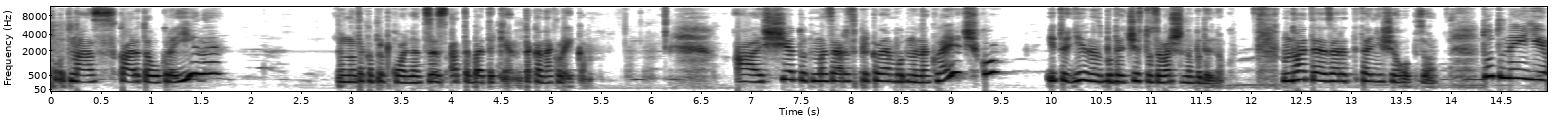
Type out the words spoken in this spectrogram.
Тут у нас карта України. Вона така прикольна. Це з АТБ таке, така наклейка. А ще тут ми зараз приклеїмо одну наклеєчку, і тоді в нас буде чисто завершений будинок. Ну, давайте зараз детальніше обзор. Тут у неї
